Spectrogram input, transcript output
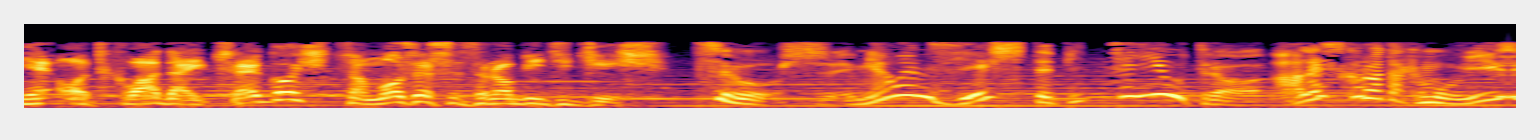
Nie odkładaj czegoś, co możesz zrobić dziś. Cóż, miałem zjeść tę pizzę jutro, ale skoro tak mówisz...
